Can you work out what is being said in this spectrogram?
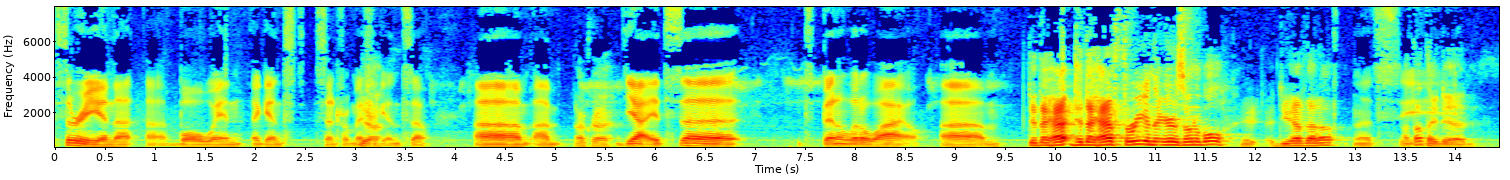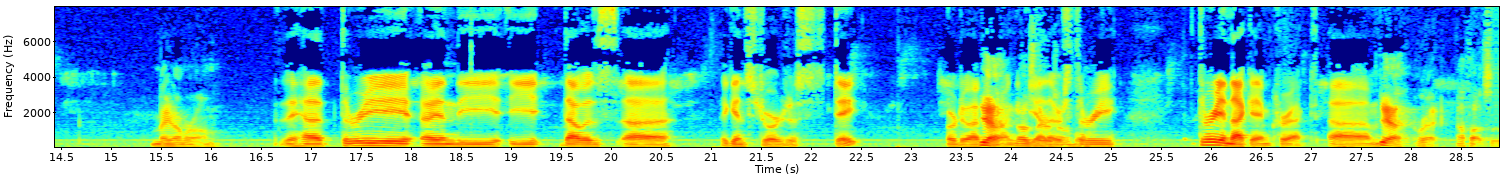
three in that uh, bowl win against Central Michigan. So. Um, um, okay. yeah, it's uh, it's been a little while. Um, Did they have Did they have three in the Arizona Bowl? Do you have that up? let's see. I thought they did. Maybe I'm wrong. They had three in the that was uh, against Georgia State, or do I have Yeah, wrong? yeah, there's three, three in that game. Correct. Um, Yeah, right. I thought so.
